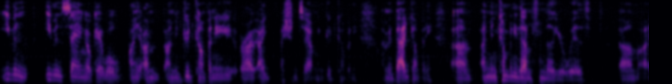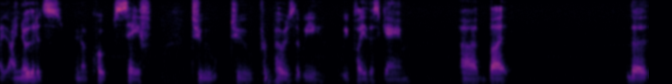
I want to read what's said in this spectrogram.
even even saying, okay, well, I, am I'm, I'm in good company, or I, I, I shouldn't say I'm in good company. I'm in bad company. Um, I'm in company that I'm familiar with. Um, I, I know that it's you know quote safe to to propose that we we play this game, uh, but the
